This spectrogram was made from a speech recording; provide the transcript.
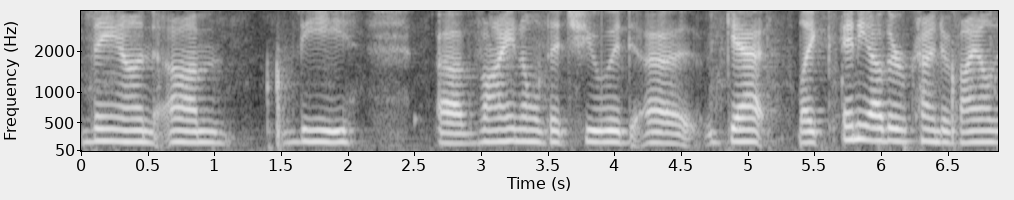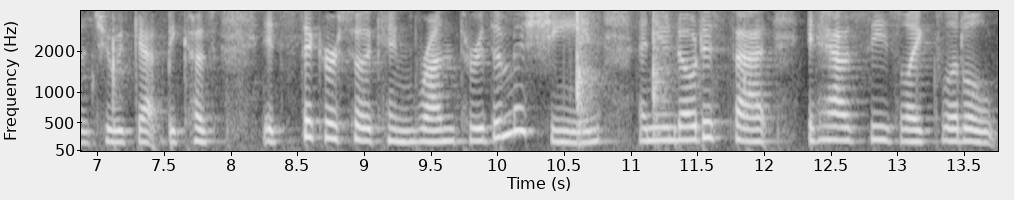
than um, the uh, vinyl that you would uh, get, like any other kind of vinyl that you would get, because it's thicker so it can run through the machine. And you notice that it has these like little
